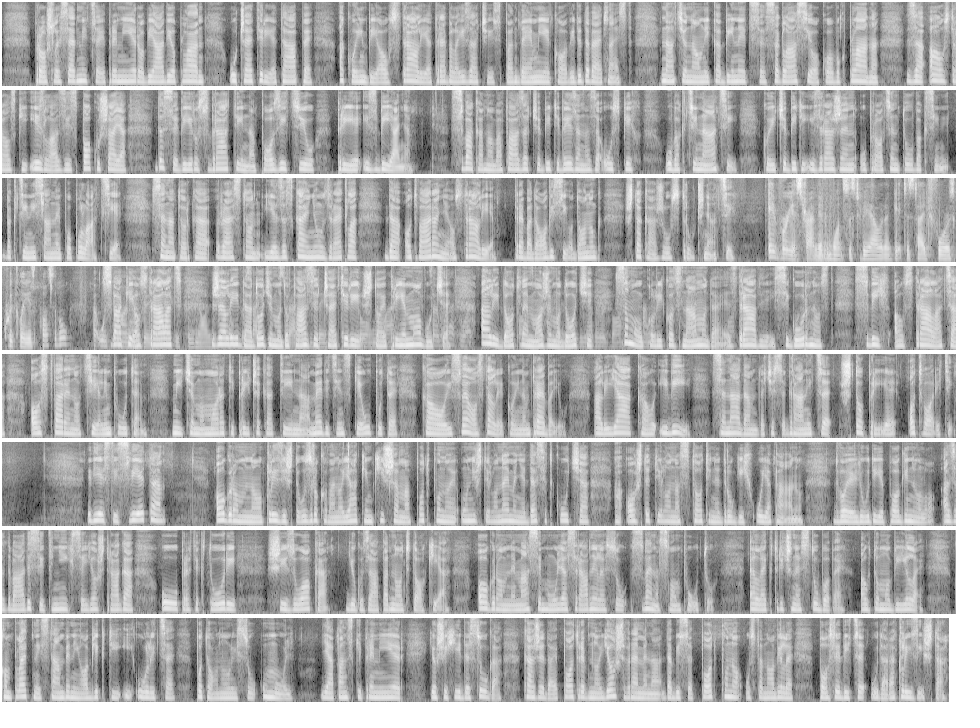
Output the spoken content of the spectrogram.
Prošle sedmice je premijer objavio plan u četiri etape, a kojim bi Australija trebala izaći iz pandemije COVID-19. Nacionalni kabinet se saglasio oko ovog plana za australski izlaz iz pokušaja da se virus vrati na poziciju prije izbijanja. Svaka nova faza će biti vezana za uspjeh u vakcinaciji koji će biti izražen u procentu vakcini, vakcinisane populacije. Senatorka Raston je za Sky News rekla da otvaranje Australije treba da ovisi od onog šta kažu stručnjaci. Every Australian wants us to be able to get to stage 4 as quickly as possible. Svaki australac želi da dođemo do faze 4 što je ovaj prije moguće, ovaj ali dotle možemo ovaj doći samo ukoliko znamo da je zdravlje i sigurnost svih australaca ostvareno cijelim putem. Mi ćemo morati pričekati na medicinske upute kao i sve ostale koji nam trebaju, ali ja kao i vi se nadam da će se granice što prije otvoriti. Vijesti svijeta Ogromno klizište uzrokovano jakim kišama potpuno je uništilo najmanje deset kuća, a oštetilo na stotine drugih u Japanu. Dvoje ljudi je poginulo, a za 20 njih se još traga u prefekturi Shizuoka, jugozapadno od Tokija. Ogromne mase mulja sravnile su sve na svom putu. Električne stubove, automobile, kompletni stambeni objekti i ulice potonuli su u mulj. Japanski premijer Yoshihide Suga kaže da je potrebno još vremena da bi se potpuno ustanovile posljedice udara klizišta.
